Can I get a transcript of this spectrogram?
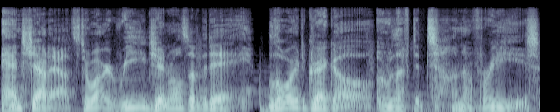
And shoutouts to our Re Generals of the day Lord Grego, who left a ton of Rees,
